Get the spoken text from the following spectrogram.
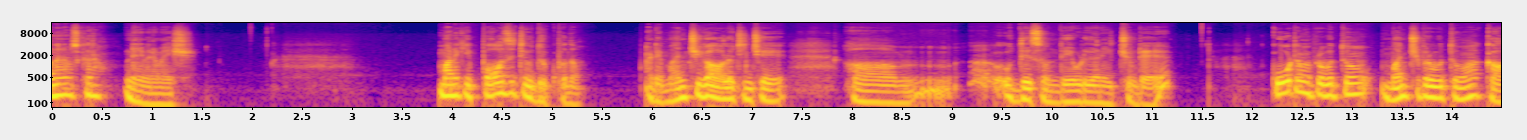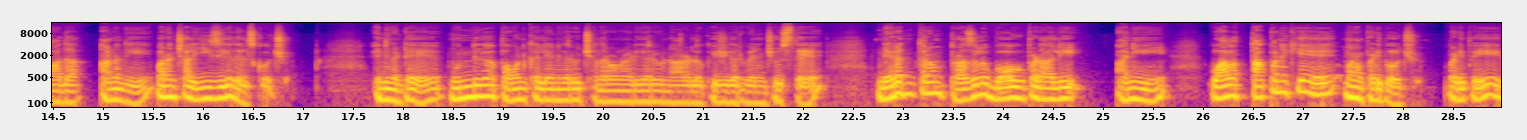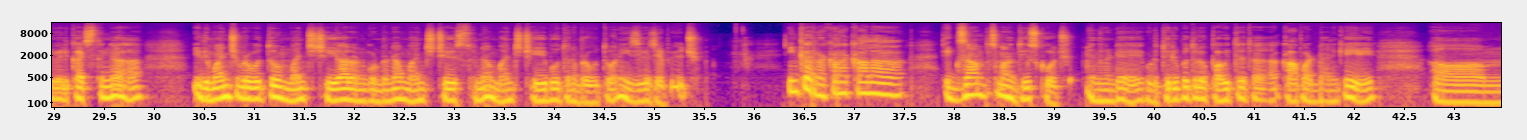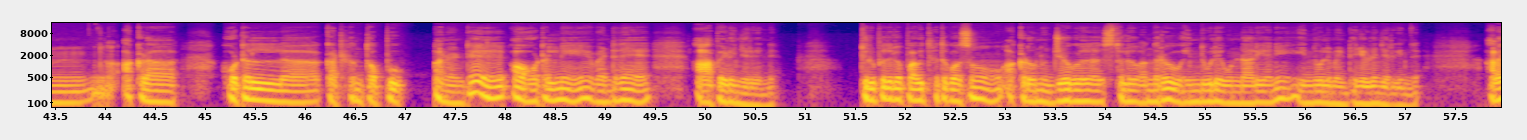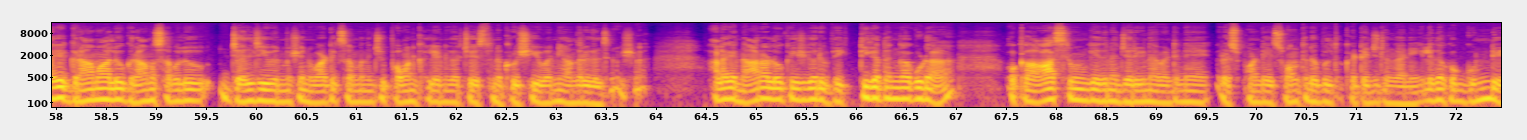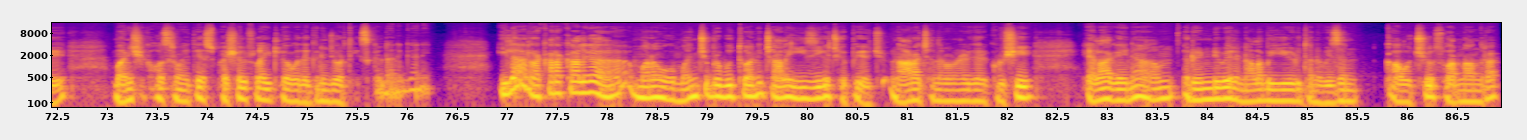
అందరూ నమస్కారం. నేను రమేష్. మనకి పాజిటివ్ దృక్పథం అంటే మంచిగా ఆలోచించే ఉద్దేశం దేవుడు కానీ ఇచ్చుంటే కూటమి ప్రభుత్వం మంచి ప్రభుత్వమా కాదా అన్నది మనం చాలా ఈజీగా తెలుసుకోవచ్చు. ఎందుకంటే ముందుగా పవన్ కళ్యాణ్ గారు చంద్రబాబు నాయుడు గారు నారా లోకేష్ గారు వీళ్ళని చూస్తే నిరంతరం ప్రజలు బాగుపడాలి అని వాళ్ళ తపనకే మనం పడిపోవచ్చు. పడిపోయి వీళ్ళు ఖచ్చితంగా ఇది మంచి ప్రభుత్వం మంచి చేయాలనుకుంటున్నా మంచి చేస్తున్నా మంచి చేయబోతున్న ప్రభుత్వం అని ఈజీగా చెప్పవచ్చు ఇంకా రకరకాల ఎగ్జాంపుల్స్ మనం తీసుకోవచ్చు. ఎందుకంటే ఇప్పుడు తిరుపతిలో పవిత్రత కాపాడడానికి అక్కడ హోటల్ కట్టడం తప్పు అని అంటే ఆ హోటల్ని వెంటనే ఆపేయడం జరిగింది. తిరుపతిలో పవిత్రత కోసం అక్కడ ఉన్న ఉద్యోగస్తులు అందరూ హిందువులే ఉండాలి అని హిందువులు మెయింటైన్ చేయడం జరిగింది. అలాగే గ్రామాలు గ్రామ సభలు జల్ జీవన్ మిషన్ వాటికి సంబంధించి పవన్ కళ్యాణ్ గారు చేస్తున్న కృషి ఇవన్నీ అందరికీ తెలిసిన విషయమే. అలాగే నారా లోకేష్ గారు వ్యక్తిగతంగా కూడా ఒక ఆశ్రమంకి ఏదైనా జరిగిన వెంటనే రెస్పాండ్ అయ్యి సొంత డబ్బులతో కట్టించడం కానీ లేదా ఒక గుండె మనిషికి అవసరమైతే స్పెషల్ ఫ్లైట్లో ఒక దగ్గర నుంచి వారు తీసుకెళ్ళడానికి కానీ ఇలా రకరకాలుగా మనం ఒక మంచి ప్రభుత్వాన్ని చాలా ఈజీగా చెప్పేయచ్చు. నారా చంద్రబాబు నాయుడు గారి కృషి ఎలాగైనా రెండు వేల నలభై ఏడు తన విజన్ కావచ్చు స్వర్ణాంధ్ర.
